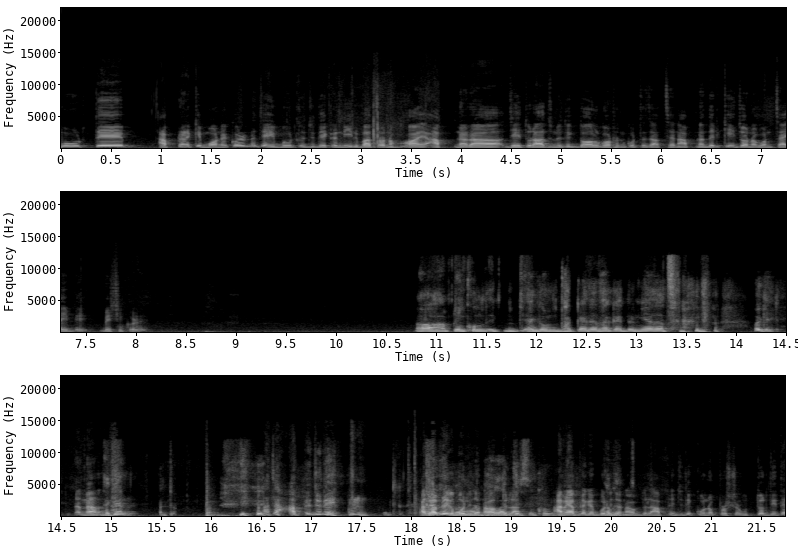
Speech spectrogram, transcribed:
মুহূর্তে আপনারা কি মনে করেন না যে এই মুহূর্তে যদি একটা নির্বাচন হয় আপনারা যেহেতু রাজনৈতিক দল গঠন করতে যাচ্ছেন আপনাদেরকেই জনগণ চাইবে বেশি করে? আপনি কোন একদম ধাক্কাইতে ধাক্কাইতে নিয়ে যাচ্ছেন। ওকে না দেখেন আচ্ছা আপনি যদি আমি আপনাকে বলি জনাব ভালো আব্দুল্লাহ। আমি আপনাকে বলি. জনাব আব্দুল্লাহ আপনি যদি কোনো প্রশ্নের উত্তর দিতে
